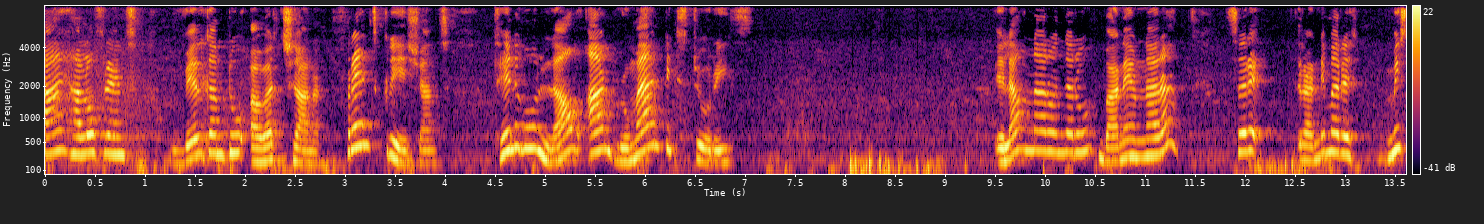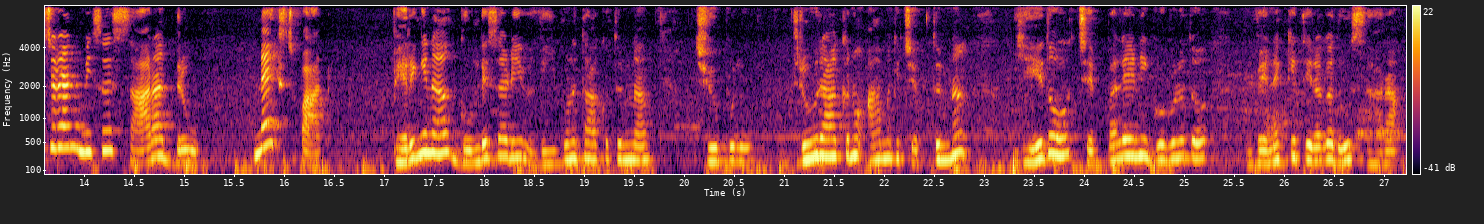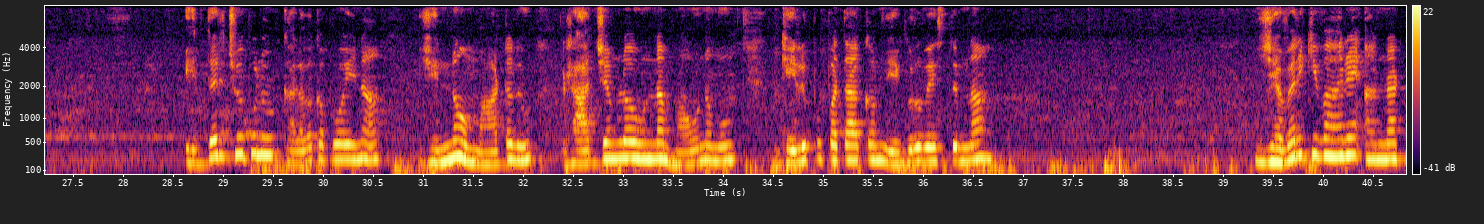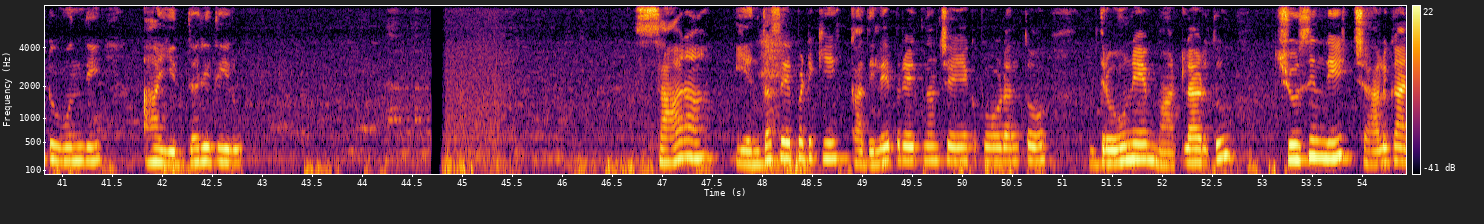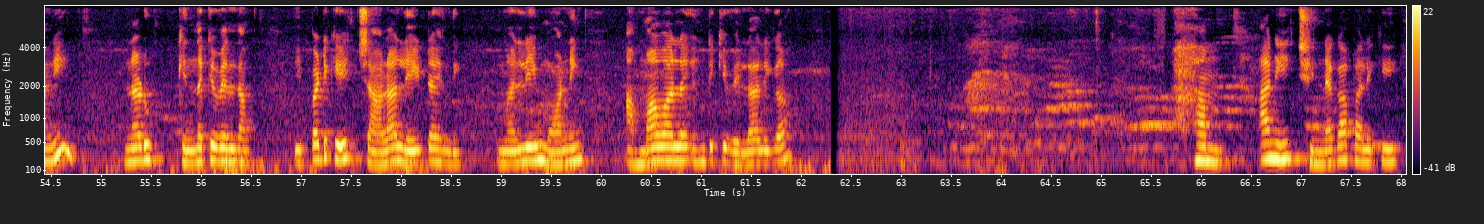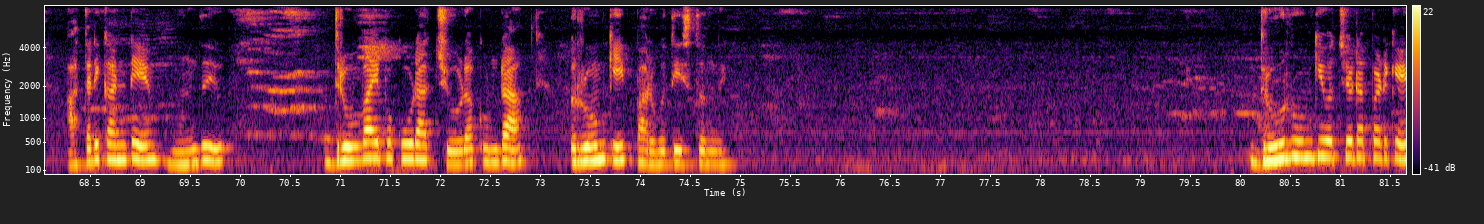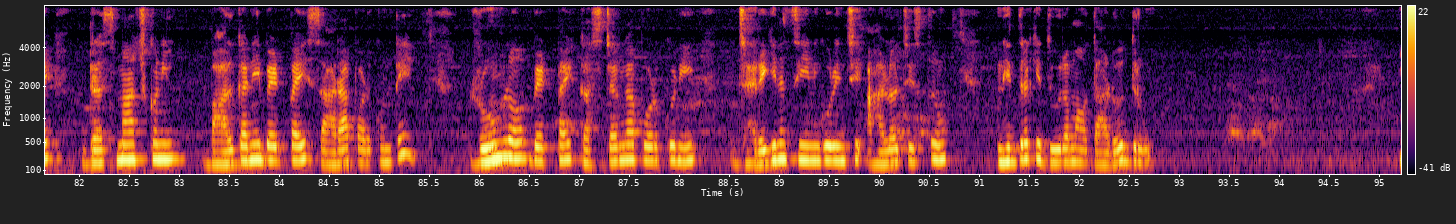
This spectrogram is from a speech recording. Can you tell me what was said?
Hi hello friends welcome to our channel friends creations Telugu love and romantic stories ఎలా ఉన్నారు అందరూ? బాగానే ఉన్నారా? సరే రండి మరి. Mister and missus Sara Dhruv next part. పెరిగిన గుండెసడి వీపును తాకుతున్న చూపులు ధ్రువ్ రాకను ఆమెకి చెప్తున్నా ఏదో చెప్పలేని గుబులుతో వెనక్కి తిరగదు సారా. ఇద్దరి చూపులు కలవకపోయినా ఎన్నో మాటలు రాజ్యంలో ఉన్న మౌనము గెలుపు పతాకం ఎగురువేస్తున్నా. ఎవరికి వారే అన్నట్టు ఉంది ఆ ఇద్దరి తీరు. సారా ఎంతసేపటికి కదిలే ప్రయత్నం చేయకపోవడంతో ధ్రువునే మాట్లాడుతూ చూసింది చాలు కానీ నడు కిందకి వెళ్దాం. ఇప్పటికే చాలా లేట్ అయింది. మళ్ళీ మార్నింగ్ అమ్మ వాళ్ళ ఇంటికి వెళ్ళాలిగా. హమ్ అని చిన్నగా పలికి. అతడి కంటే ముందు ధ్రువ్ వైపు కూడా చూడకుండా రూమ్కి పరుగు తీస్తుంది. ధ్రువ్ రూమ్కి వచ్చేటప్పటికే డ్రెస్ మార్చుకొని బాల్కనీ బెడ్పై సారా పడుకుంటే రూమ్లో బెడ్పై కష్టంగా పడుకుని జరిగిన సీన్ గురించి ఆలోచిస్తూ నిద్రకి దూరం అవుతాడు ధ్రువ్.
